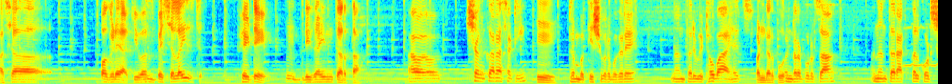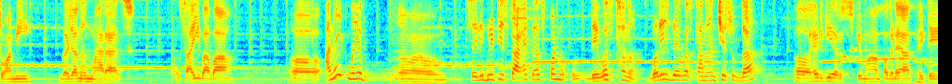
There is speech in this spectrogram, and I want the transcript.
अशा पगड्या किंवा स्पेशलाइज्ड फेटे डिझाईन करता? शंकरासाठी त्र्यंबकेश्वर वगैरे नंतर विठोबा आहेच. पंढरपूर. पंढरपूरचा. नंतर अक्कलकोट स्वामी गजानन महाराज साईबाबा अनेक म्हणजे सेलिब्रिटीज तर आहेतच पण देवस्थानं बरीच देवस्थानांची सुद्धा हेडगिअर्स किंवा पगड्या फेटे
